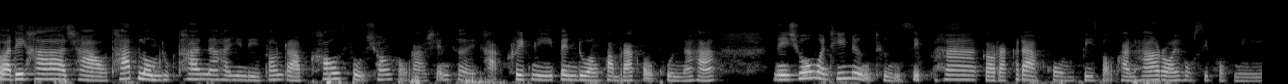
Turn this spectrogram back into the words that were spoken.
สวัสดีค่ะ ชาวธาตุลมทุกท่านนะคะ ยินดีต้อนรับเข้าสู่ช่องของเราเช่นเคยค่ะ คลิปนี้เป็นดวงความรักของคุณนะคะ ในช่วงวันที่1ถึง15 กรกฎาคม ปี 2566 นี้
